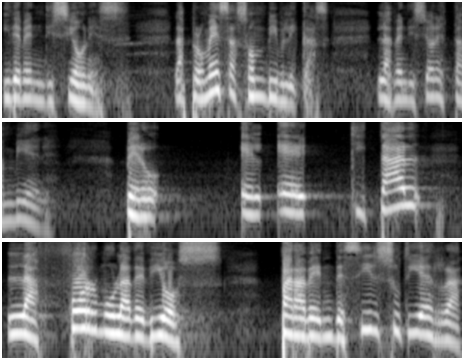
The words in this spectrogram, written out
y de bendiciones. Las promesas son bíblicas, las bendiciones también. Pero el, quitar la fórmula de Dios para bendecir su tierra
